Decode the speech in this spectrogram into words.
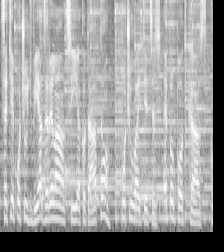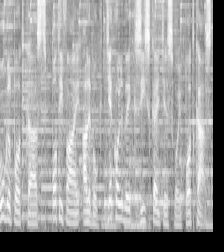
Chcete počuť viac relácií ako táto? Počúvajte cez Apple Podcast, Google Podcast, Spotify alebo kdekoľvek získajte svoj podcast.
